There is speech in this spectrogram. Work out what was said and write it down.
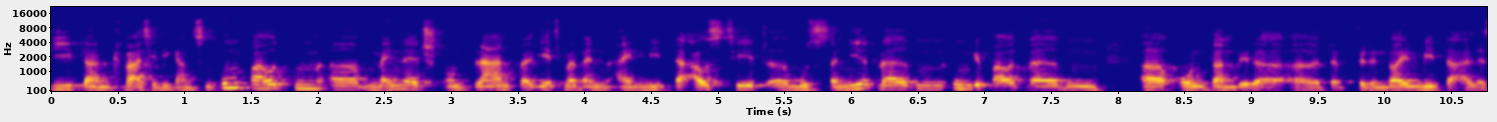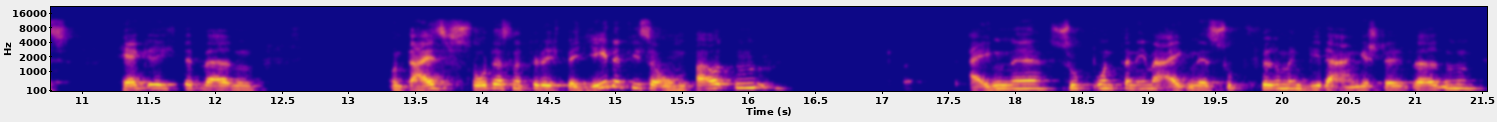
die dann quasi die ganzen Umbauten äh, managt und plant, weil jetzt mal, wenn ein Mieter auszieht, äh, muss saniert werden, umgebaut werden äh, und dann wieder äh, für den neuen Mieter alles hergerichtet werden. Und da ist es so, dass natürlich für jede dieser Umbauten eigene Subunternehmer, eigene Subfirmen wieder angestellt werden,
